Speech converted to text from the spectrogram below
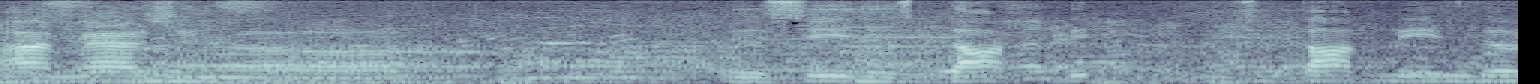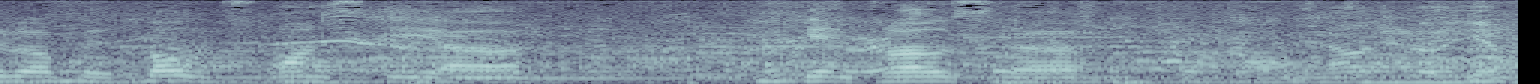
I imagine uh, you see this dock, be- this dock being filled up with boats once the uh, getting close. Now it's gonna get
